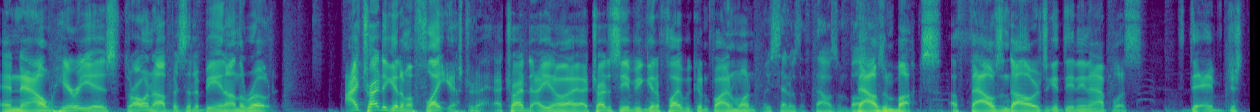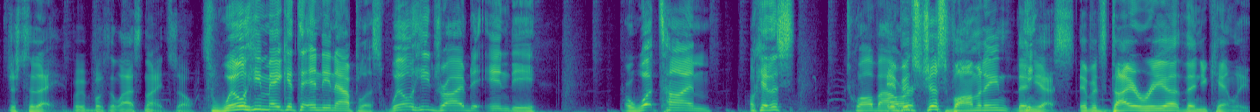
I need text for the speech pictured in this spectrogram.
And now here he is throwing up instead of being on the road. I tried to get him a flight yesterday. I tried to, you know, I, I tried to see if he can get a flight. We couldn't find one. We said it was a thousand bucks. Thousand bucks, a thousand dollars to get to Indianapolis today, just just today. We booked it last night. So So will he make it to Indianapolis? Will he drive to Indy? Or what time? Okay, this 12 hours. if it's just vomiting, then He- yes. If it's diarrhea, then you can't leave.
